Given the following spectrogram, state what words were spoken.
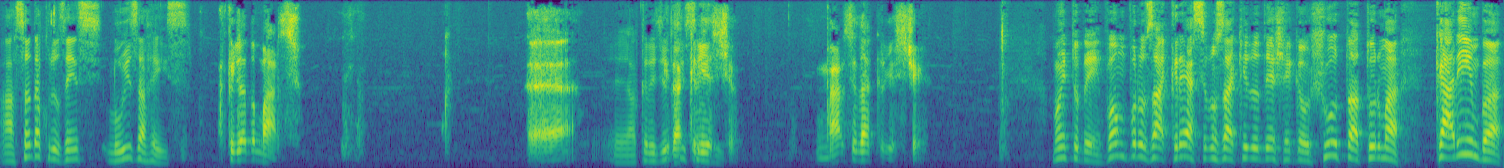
A Santa Cruzense Luísa Reis. A filha do Márcio. É. É, E acredito da que sim. Christian. Márcio e da Christian. Muito bem, vamos para os acréscimos aqui do Deixa que eu chuto. A turma carimba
